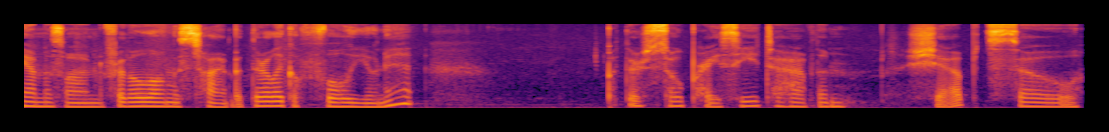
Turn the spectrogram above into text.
Amazon for the longest time, but they're like a full unit they're so pricey to have them shipped. So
